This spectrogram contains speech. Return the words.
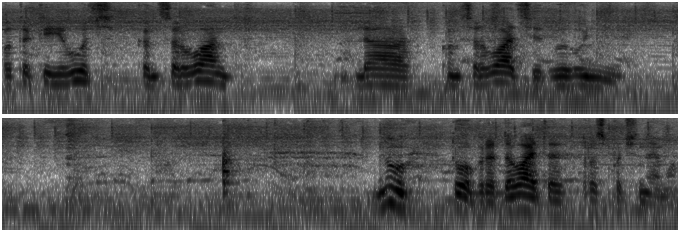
отакий ось консервант для консервації двигунів. Ну, добре, давайте розпочнемо.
